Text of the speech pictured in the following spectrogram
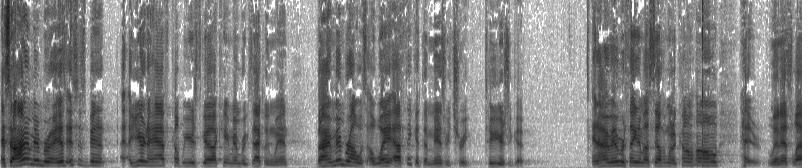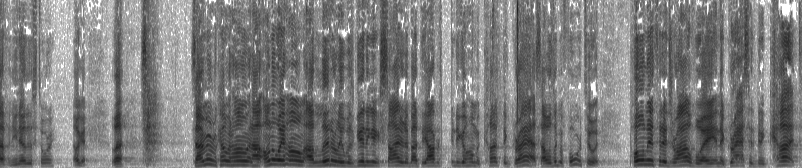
And so I remember, this has been a year and a half, a couple years ago. I can't remember exactly when. But I remember I was away, I think at the men's retreat two years ago. And I remember thinking to myself, I'm going to come home. Hey, Lynette's laughing. You know this story? Okay. So I remember coming home, and I, on the way home, I literally was getting excited about the opportunity to go home and cut the grass. I was looking forward to it. Pulling into the driveway, and the grass had been cut.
